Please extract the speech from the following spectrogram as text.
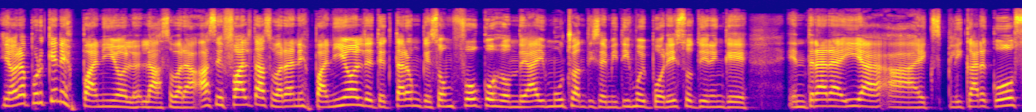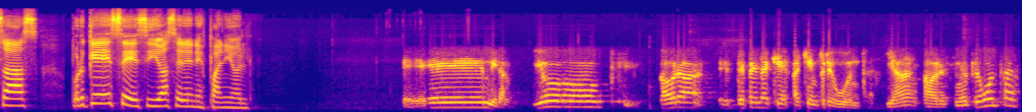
Y ahora, ¿por qué en español la Asbara? ¿Hace falta Asbara en español? ¿Detectaron que son focos donde hay mucho antisemitismo y por eso tienen que entrar ahí a, a explicar cosas? ¿Por qué se decidió hacer en español? Eh, mira, yo ahora eh, depende a, quién- a quién pregunta, ¿ya? Ahora, si me preguntas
